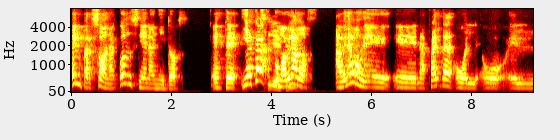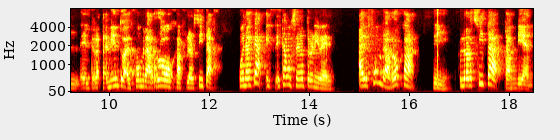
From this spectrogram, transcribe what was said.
en persona, con 100 añitos. Este, y acá, como hablamos Hablamos de eh, la falta o, el, el, tratamiento de alfombra roja, florcitas. Bueno, acá estamos en otro nivel. Alfombra roja, sí. Florcita, también.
